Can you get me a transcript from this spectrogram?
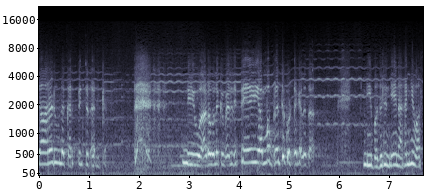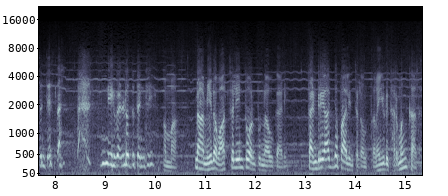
కారడువులకు అర్పించడానిక. నీవు అడవులకు వెళ్ళితే ఈ అమ్మ బ్రతుకొట్టగలదా నీ బదులు నేను అరణ్యవాసం చేస్తాను నీ వెళ్ళొద్దు తండ్రి. అమ్మా నా మీద వాత్సల్యంతో అంటున్నావు కాని తండ్రి ఆజ్ఞ పాలించడం తనయుడి ధర్మం కాదా?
